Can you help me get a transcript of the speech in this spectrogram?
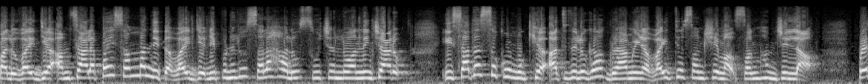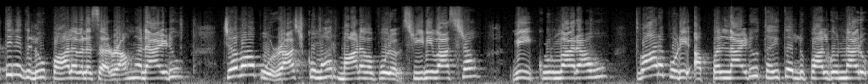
పలు వైద్య అంశాలపై సంబంధిత వైద్య నిపుణులు సలహాలు సూచనలు అందించారు. ఈ సదస్సుకు ముఖ్య అతిథులుగా గ్రామీణ వైద్య సంక్షేమ సంఘం జిల్లా ప్రతినిధులు పాలవలస రామనాయుడు జవాబు రాజ్ కుమార్ మానవపురం శ్రీనివాసరావు వి కుర్మారావు ద్వారపూడి అప్పలనాయుడు తదితరులు పాల్గొన్నారు.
